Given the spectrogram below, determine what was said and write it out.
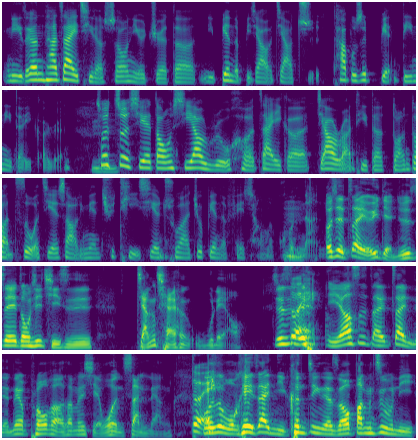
你跟他在一起的时候，你也觉得你变得比较有价值，他不是贬低你的一个人，所以这些东西要如何在一个交友软体的短短自我介绍里面去体现出来，就变得非常的困难。而且再有一点就是这些东西其实讲起来很无聊。就是 你要是在在你的那个 profile 上面写我很善良，对或者我可以在你困境的时候帮助你，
